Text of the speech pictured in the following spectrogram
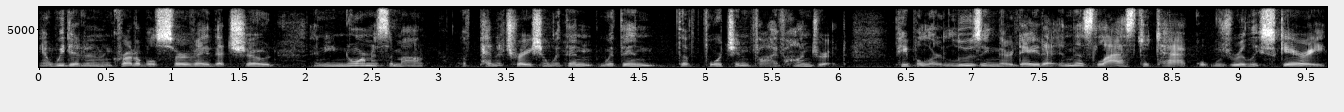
and we did an incredible survey that showed an enormous amount of penetration within within the Fortune 500. People are losing their data. In this last attack, what was really scary,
